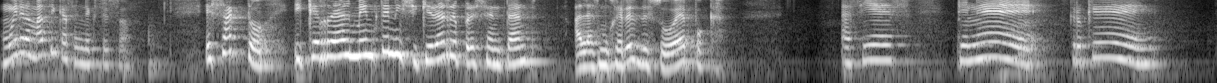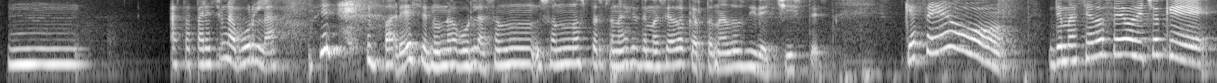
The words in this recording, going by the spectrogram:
muy dramáticas en exceso. Exacto, y que realmente ni siquiera representan a las mujeres de su época. Así es. Tiene, creo que... Mm, hasta parece una burla. Parecen una burla, son, son unos personajes demasiado acartonados y de chistes. ¡Qué feo! Demasiado feo, de hecho que,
